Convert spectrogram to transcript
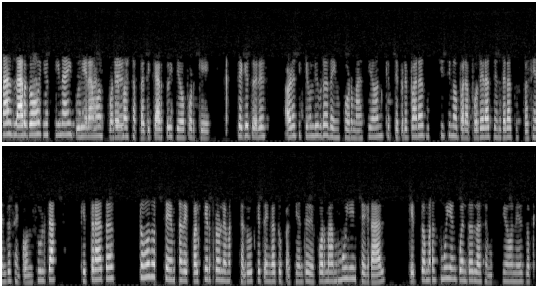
más largo, Justina, y pudiéramos ponernos a platicar tú y yo porque sé que tú eres ahora sí que un libro de información que te preparas muchísimo para poder atender a tus pacientes en consulta, que tratas todo el tema de cualquier problema de salud que tenga tu paciente de forma muy integral que tomas muy en cuenta las emociones, lo que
